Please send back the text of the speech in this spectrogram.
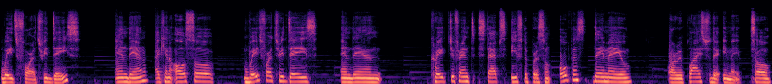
wait for three days. And then I can also wait for three days and then create different steps if the person opens the email or replies to the email. So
